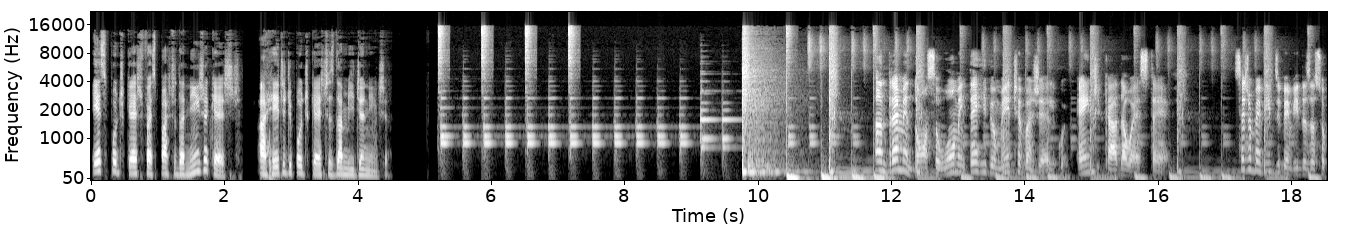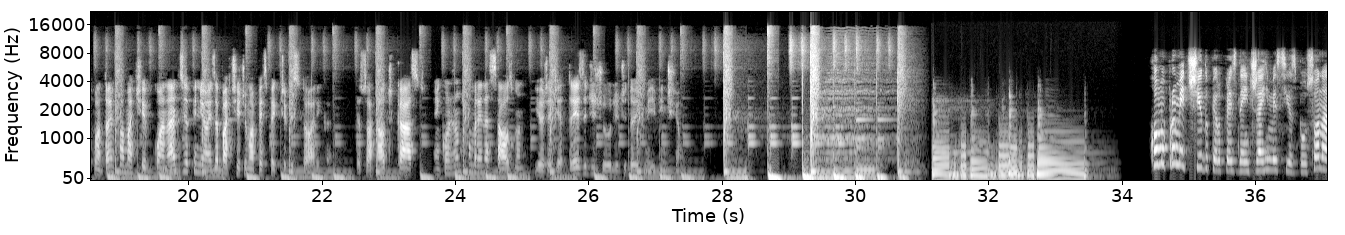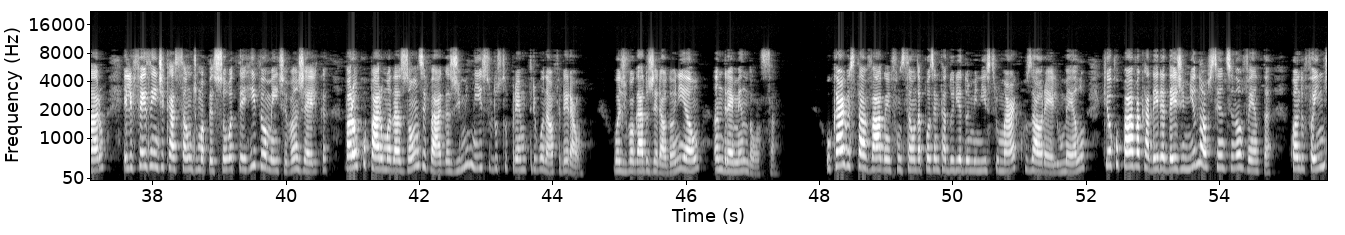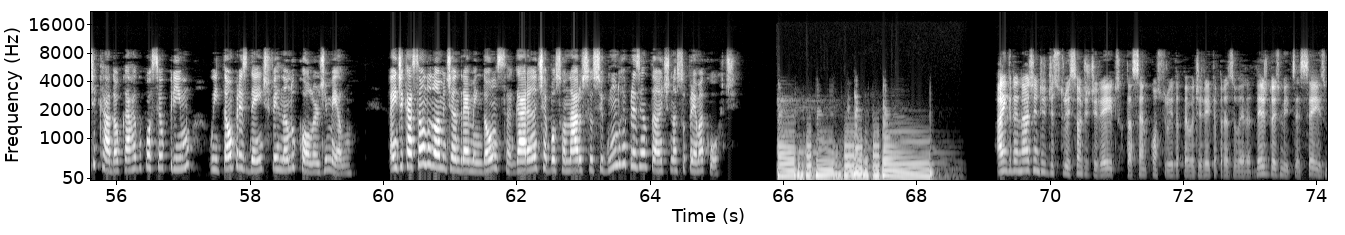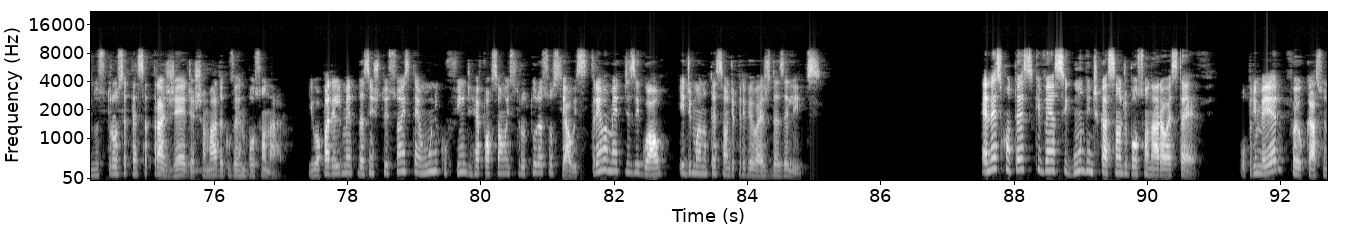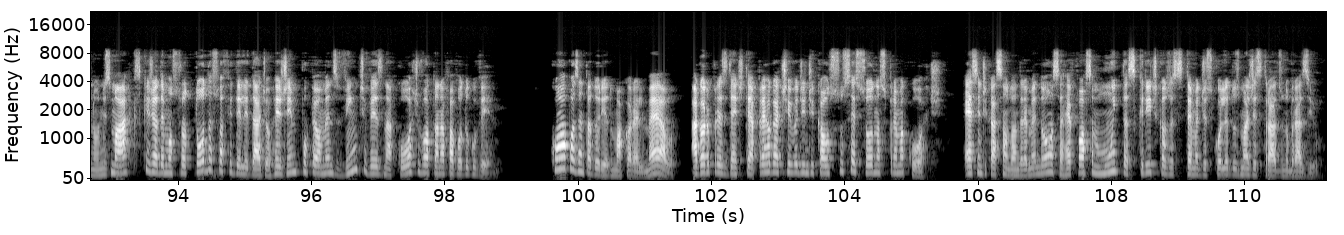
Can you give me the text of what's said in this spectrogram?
Esse podcast faz parte da NinjaCast, a rede de podcasts da mídia Ninja. André Mendonça, o homem terrivelmente evangélico, é indicado ao STF. Sejam bem-vindos e bem-vindas ao seu plantão informativo com análise e opiniões a partir de uma perspectiva histórica. Eu sou Arnaldo Castro, em conjunto com Brenda Salzman, e hoje é dia 13 de julho de 2021. Prometido pelo presidente Jair Messias Bolsonaro, ele fez a indicação de uma pessoa terrivelmente evangélica para ocupar uma das 11 vagas de ministro do Supremo Tribunal Federal, o advogado-geral da União, André Mendonça. O cargo está vago em função da aposentadoria do ministro Marcos Aurélio Melo, que ocupava a cadeira desde 1990, quando foi indicado ao cargo por seu primo, o então presidente Fernando Collor de Mello. A indicação do nome de André Mendonça garante a Bolsonaro seu segundo representante na Suprema Corte. A engrenagem de destruição de direitos que está sendo construída pela direita brasileira desde 2016 nos trouxe até essa tragédia chamada governo Bolsonaro. E o aparelhamento das instituições tem o único fim de reforçar uma estrutura social extremamente desigual e de manutenção de privilégios das elites. É nesse contexto que vem a segunda indicação de Bolsonaro ao STF. O primeiro foi o Cássio Nunes Marques, que já demonstrou toda a sua fidelidade ao regime por pelo menos 20 vezes na corte votando a favor do governo. Com a aposentadoria do Marco Aurélio Mello, agora o presidente tem a prerrogativa de indicar o sucessor na Suprema Corte. Essa indicação do André Mendonça reforça muitas críticas ao sistema de escolha dos magistrados no Brasil.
